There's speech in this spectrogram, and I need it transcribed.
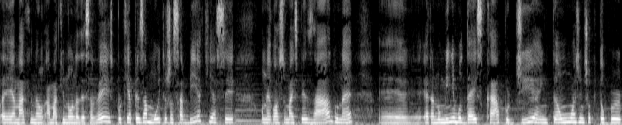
é, a, máquina, a maquinona dessa vez, porque ia pesar muito, eu já sabia que ia ser um negócio mais pesado, né? É, era no mínimo 10k por dia, então a gente optou por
